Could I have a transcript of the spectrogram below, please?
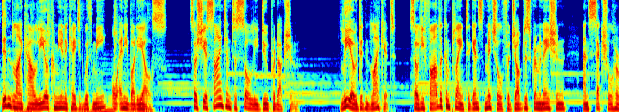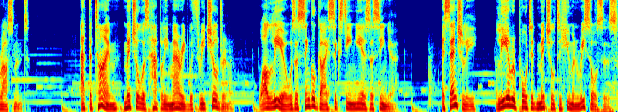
didn't like how Leo communicated with me or anybody else, so she assigned him to solely do production. Leo didn't like it, so he filed a complaint against Mitchell for job discrimination and sexual harassment. At the time, Mitchell was happily married with three children, while Leo was a single guy 16 years a senior. Essentially, Leah reported Mitchell to Human Resources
